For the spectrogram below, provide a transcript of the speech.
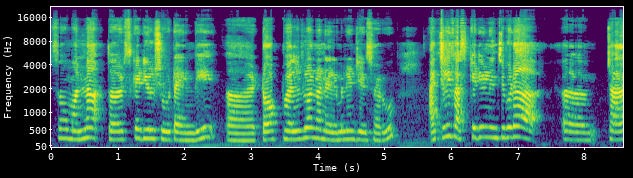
సో మొన్న థర్డ్ స్కెడ్యూల్ షూట్ అయింది. టాప్ ట్వెల్వ్లో నన్ను ఎలిమినేట్ చేశారు. యాక్చువల్లీ ఫస్ట్ స్కెడ్యూల్ నుంచి కూడా చాలా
